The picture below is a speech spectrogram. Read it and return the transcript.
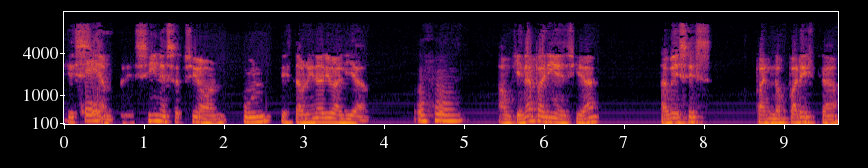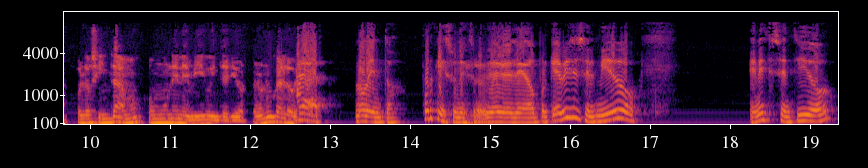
es siempre, sin excepción, un extraordinario aliado. Aunque en apariencia a veces nos parezca o lo sintamos como un enemigo interior, pero nunca lo es. A ver, momento. ¿Por qué es un extraordinario aliado? Porque a veces el miedo en este sentido,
